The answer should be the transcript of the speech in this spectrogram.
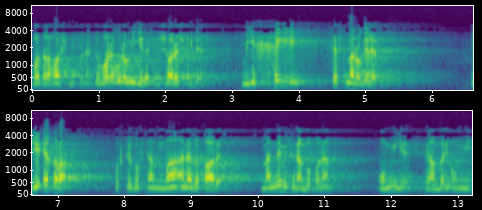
باز رهاش می‌کنه دوباره او رو می‌گیره فشارش میده میگه خیلی سفت مرا گرفت میگه اقرا گفته گفتم ما انا بقارئ من نمی‌تونم بخونم امیه پیامبری امی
